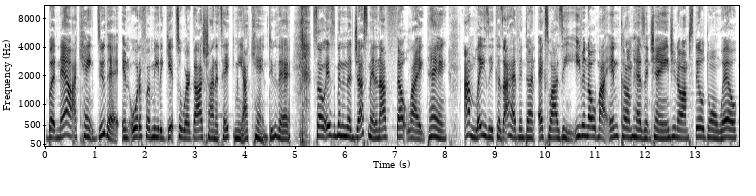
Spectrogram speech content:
But now I can't do that. In order for me to get to where God's trying to take me, I can't do that. So it's been an adjustment and I felt like, dang, I'm lazy because I haven't done XYZ. Even though my income hasn't changed, you know, I'm still doing well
